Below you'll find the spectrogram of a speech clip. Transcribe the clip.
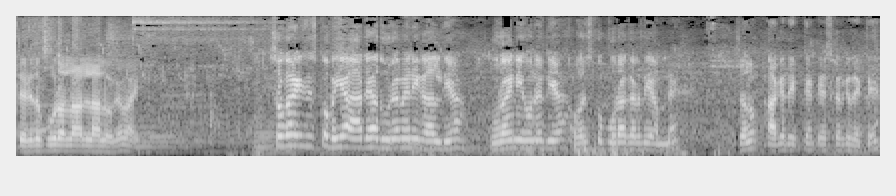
तेरे तो पूरा लाल लाल हो गया भाई। सो so गाइस इसको भैया आधे अधूरे में निकाल दिया पूरा ही नहीं होने दिया और इसको पूरा कर दिया हमने। चलो आगे देखते हैं टेस्ट करके देखते हैं।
